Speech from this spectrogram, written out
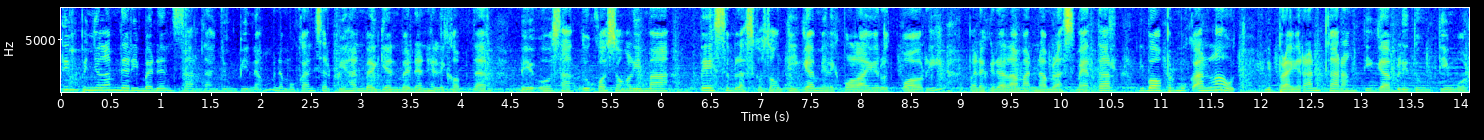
Tim penyelam dari Badan SAR Tanjung Pinang menemukan serpihan bagian badan helikopter BO-105 P-1103 milik Polairut Polri pada kedalaman 16 meter di bawah permukaan laut di perairan Karang 3 Belitung Timur.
